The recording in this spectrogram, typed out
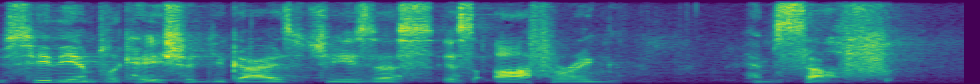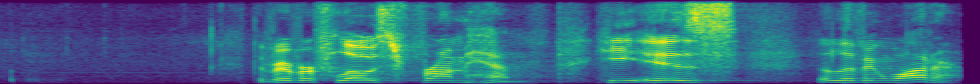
You see the implication, you guys. Jesus is offering himself. The river flows from him, he is the living water.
